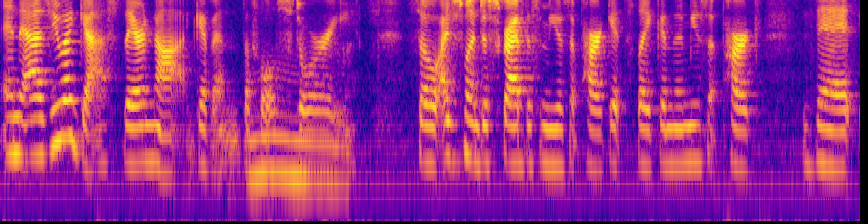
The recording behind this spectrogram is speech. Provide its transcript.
And as you would guess, they're not given the full mm. story. So I just want to describe this amusement park. It's like an amusement park that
